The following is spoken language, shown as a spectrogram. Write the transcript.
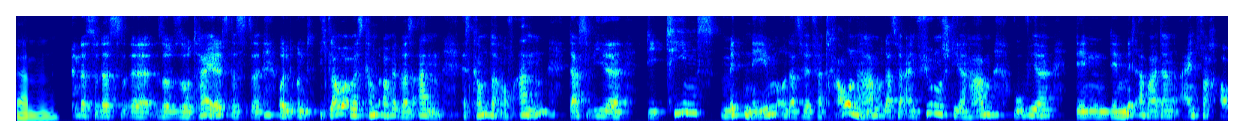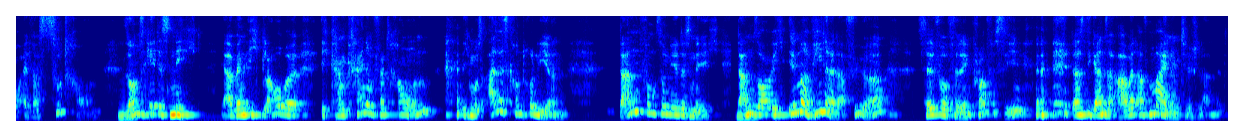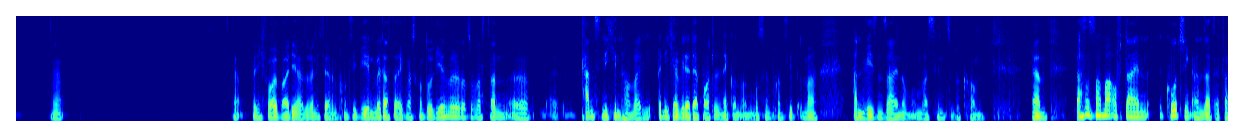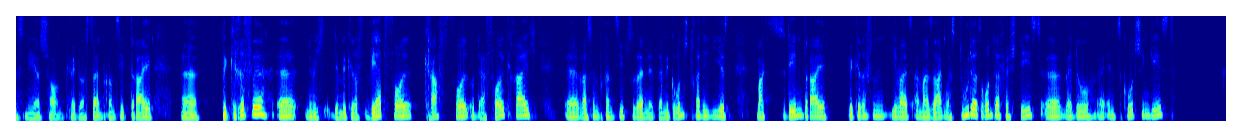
Ähm, Schön, dass du das äh, so, so teilst. Dass, äh, und, und ich glaube aber, es kommt auch etwas an. Es kommt darauf an, dass wir die Teams mitnehmen und dass wir Vertrauen haben und dass wir einen Führungsstil haben, wo wir den, den Mitarbeitern einfach auch etwas zutrauen. Mhm. Sonst geht es nicht. Ja, wenn ich glaube, ich kann keinem vertrauen, ich muss alles kontrollieren, dann funktioniert es nicht. Dann mhm. sorge ich immer wieder dafür, Self-Fulfilling Prophecy, dass die ganze Arbeit auf meinem Tisch landet. Ja. Ja, bin ich voll bei dir. Also wenn ich dann im Prinzip jeden Mittag da irgendwas kontrollieren will oder sowas, dann äh, kann es nicht hinhauen, weil ich bin ich ja wieder der Bottleneck und, und muss im Prinzip immer anwesend sein, um, um was hinzubekommen. Ähm, lass uns nochmal auf deinen Coaching-Ansatz etwas näher schauen, Kai. Du hast da im Prinzip drei äh, Begriffe, äh, nämlich den Begriff wertvoll, kraftvoll und erfolgreich, äh, was im Prinzip so deine, deine Grundstrategie ist. Magst du zu den drei Begriffen jeweils einmal sagen, was du darunter verstehst, äh, wenn du äh, ins Coaching gehst?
